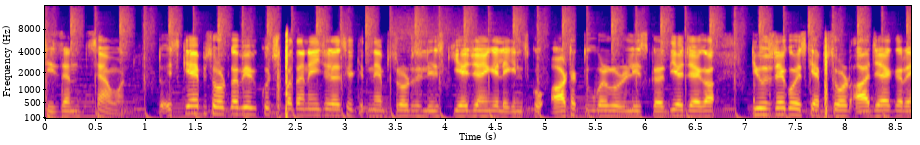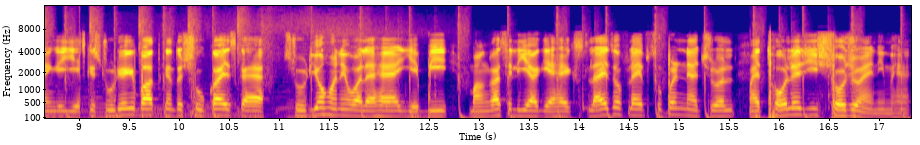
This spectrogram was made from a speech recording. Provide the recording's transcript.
season seven तो इसके एपिसोड का भी कुछ पता नहीं चला, इसके कितने एपिसोड रिलीज़ किए जाएँगे, लेकिन इसको 8 अक्टूबर को रिलीज़ कर दिया जाएगा। ट्यूसडे को इसके एपिसोड आ जाया करेंगे। ये इसके स्टूडियो की बात करें तो शूका इसका स्टूडियो होने वाला है। ये भी मांगा से लिया गया है। एक slice of life super natural mythology show जो एनिमे है।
